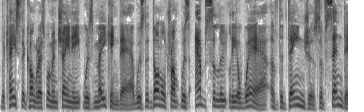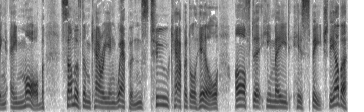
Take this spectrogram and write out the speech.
The case that Congresswoman Cheney was making there was that Donald Trump was absolutely aware of the dangers of sending a mob, some of them carrying weapons, to Capitol Hill after he made his speech. The other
